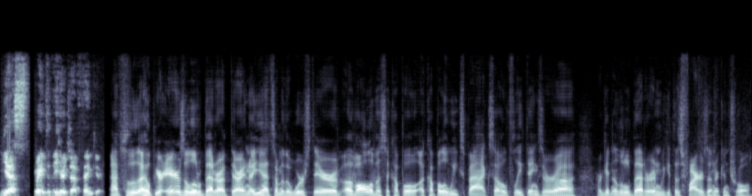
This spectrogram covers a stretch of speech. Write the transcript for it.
Yes, great to be here, Jeff. Thank you. Absolutely. I hope your air's a little better up there. I know you had some of the worst air of, of all of us a couple a couple of weeks back. So hopefully things are uh, are getting a little better and we get those fires under control.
